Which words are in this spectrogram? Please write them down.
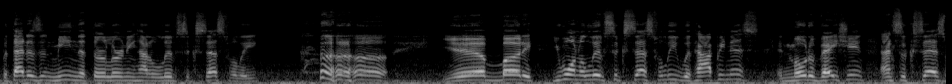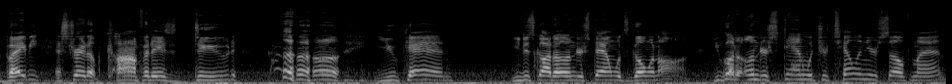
but that doesn't mean that they're learning how to live successfully. yeah, buddy. You want to live successfully with happiness and motivation and success, baby, and straight up confidence, dude? you can. You just got to understand what's going on. You got to understand what you're telling yourself, man.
